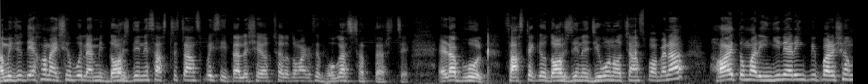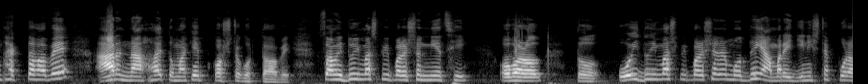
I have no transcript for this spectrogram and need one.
আমি যদি এখন আইসে বলি, আমি দশ দিনে সাস্টে চান্স পাইছি, তাহলে সে হচ্ছে তোমার কাছে ভোগাস ছাড়তে আসছে। এটা ভুল। সাস্টে কেউ দশ দিনে জীবনেও চান্স পাবে না। হয় তোমার ইঞ্জিনিয়ারিং প্রিপারেশন থাকতে হবে, আর না হয় তোমাকে কষ্ট করতে হবে। সো আমি দুই মাস প্রিপারেশন নিয়েছি ওভারঅল তো ওই দুই মাস প্রিপারেশনের মধ্যেই আমার এই জিনিসটা, পুরো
